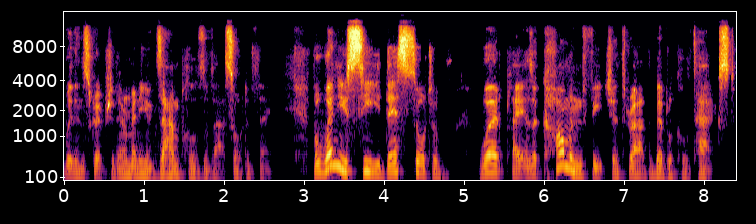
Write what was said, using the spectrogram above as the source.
within scripture. There are many examples of that sort of thing. But when you see this sort of wordplay as a common feature throughout the biblical text,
